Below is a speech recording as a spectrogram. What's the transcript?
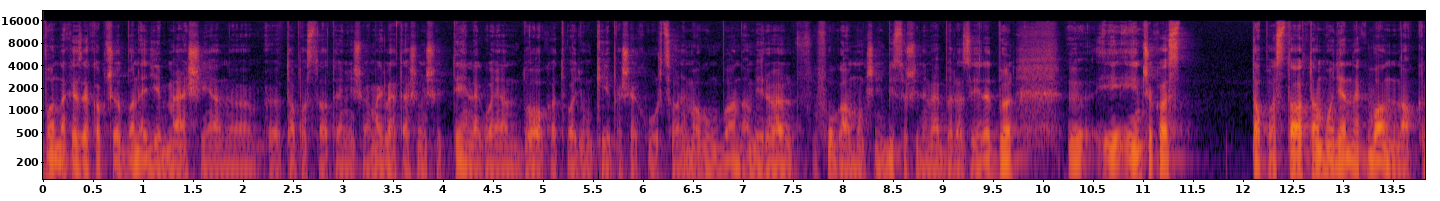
Vannak ezzel kapcsolatban egyéb más ilyen tapasztalataim is, meg meglátásom is, hogy tényleg olyan dolgokat vagyunk képesek hurcolni magunkban, amiről fogalmunk sincs, biztos, hogy nem ebből az életből. Én csak azt tapasztaltam, hogy ennek vannak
